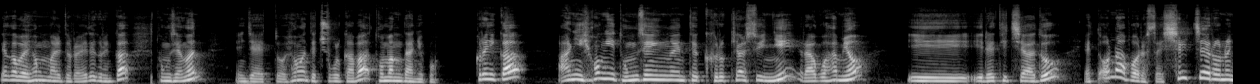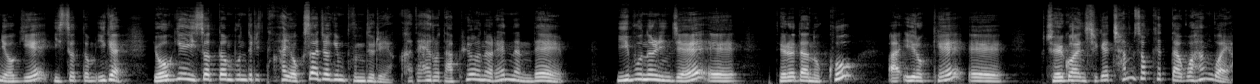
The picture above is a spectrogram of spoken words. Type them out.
내가 왜 형 말 들어야 돼? 그러니까 동생은 이제 또 형한테 죽을까봐 도망 다니고. 그러니까 아니 형이 동생한테 그렇게 할 수 있니? 라고 하며 이, 이 레티치아도 떠나버렸어요. 실제로는 여기에 있었던, 이게 여기에 있었던 분들이 다 역사적인 분들이에요. 그대로 다 표현을 했는데 이분을 이제 데려다 놓고 아, 이렇게 죄관식에 참석했다고 한 거예요.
